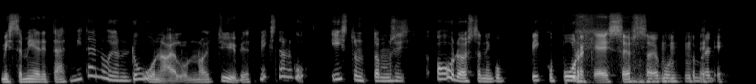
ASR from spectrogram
missä mietitään, että mitä noi on duunaillut noi tyypit, että miksi ne on niin istunut tuommoisissa oudoissa niin kuin pikkupurkeissa, jossa joku niin.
